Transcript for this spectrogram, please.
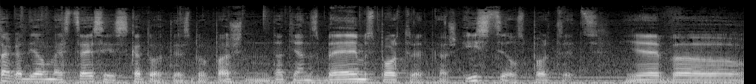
Tagad jau mēs cēsīs skatoties to pašu Tatjana Bēmas portretu, kā izcils portrets. Jeb uh,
